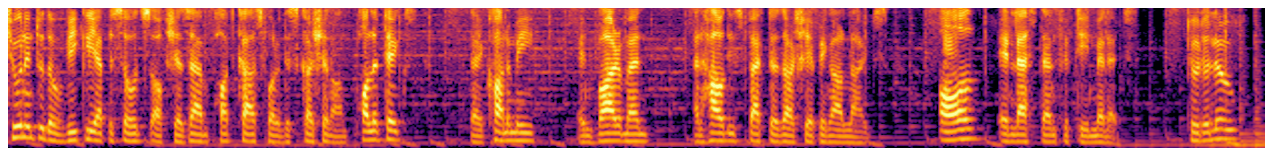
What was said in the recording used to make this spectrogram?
Tune into the weekly episodes of ShazM podcast for a discussion on politics, the economy, environment, and how these factors are shaping our lives. All in less than 15 minutes. Toodaloo!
